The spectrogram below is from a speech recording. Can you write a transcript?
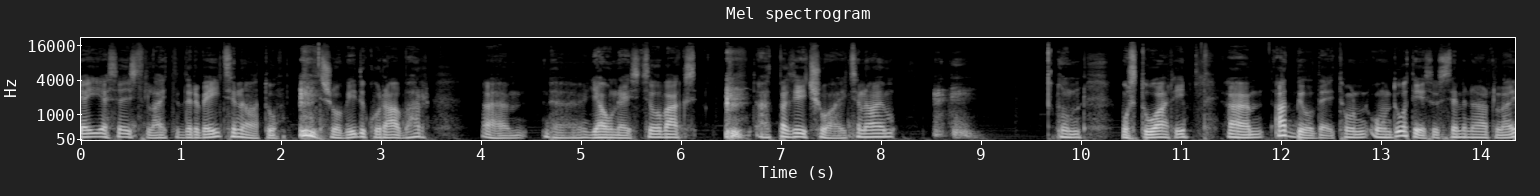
jāiesaista, lai tad arī veicinātu šo vidu, kurā var jaunais cilvēks atpazīt šo aicinājumu un uz to arī um, atbildēt un, un doties uz semināru, lai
